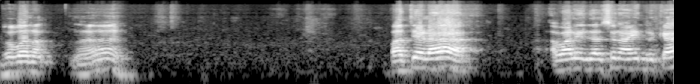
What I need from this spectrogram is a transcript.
புவனம். பாத்தியாடா அவளையும் தரிசனம் ஆயின்னு இருக்கா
